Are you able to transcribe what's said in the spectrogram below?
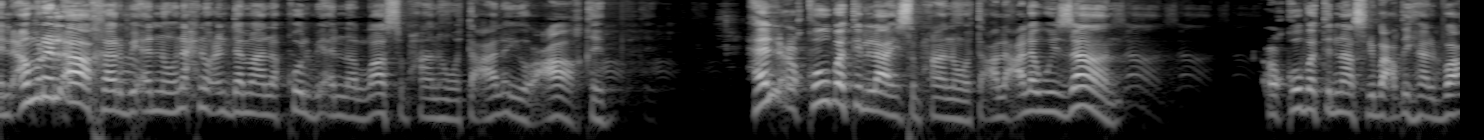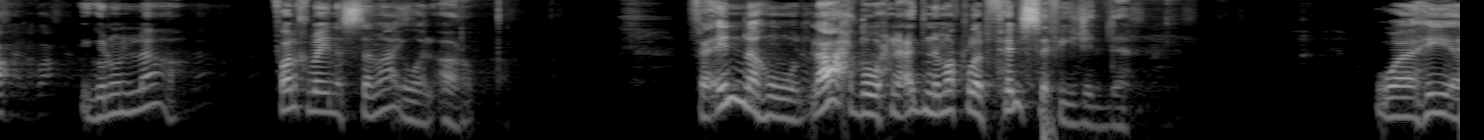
الأمر الآخر بأنه نحن عندما نقول بأن الله سبحانه وتعالى يعاقب. هل عقوبة الله سبحانه وتعالى على وزان عقوبة الناس لبعضها البعض؟ يقولون لا. فرق بين السماء والأرض. فإنه لاحظوا إحنا عندنا مطلب فلسفي جدا وهي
